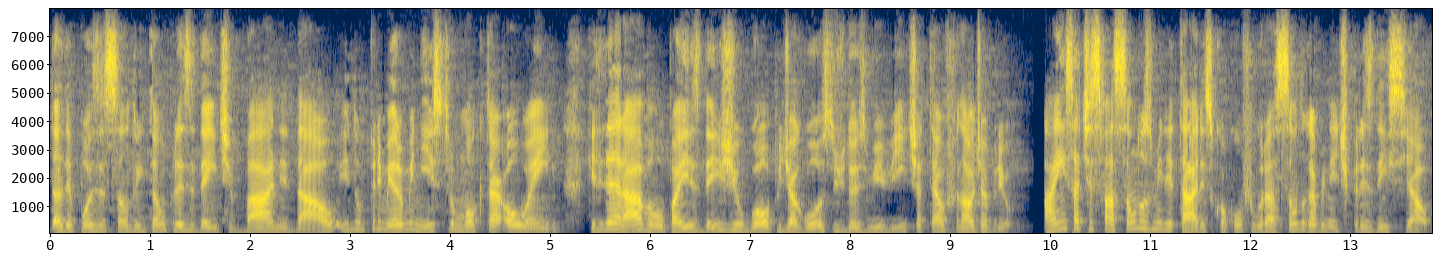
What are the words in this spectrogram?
da deposição do então presidente Banidal e do primeiro-ministro Mokhtar Owen, que lideravam o país desde o golpe de agosto de 2020 até o final de abril. A insatisfação dos militares com a configuração do gabinete presidencial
